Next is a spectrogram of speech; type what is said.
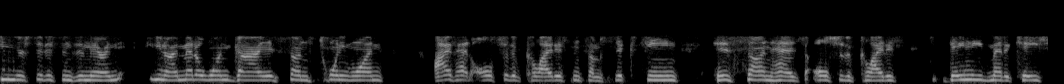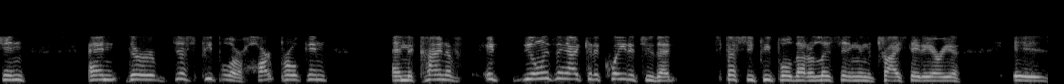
senior citizens in there. And, you know, I met a one guy, his son's 21. I've had ulcerative colitis since I'm 16. His son has ulcerative colitis. They need medication. And they're just, people are heartbroken. And the kind of, it, the only thing I could equate it to that, especially people that are listening in the tri state area, is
